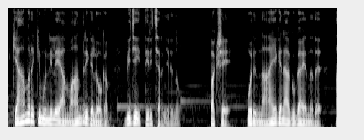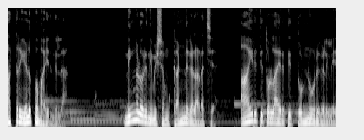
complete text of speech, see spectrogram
ക്യാമറയ്ക്ക് മുന്നിലെ ആ മാന്ത്രിക ലോകം വിജയ് തിരിച്ചറിഞ്ഞിരുന്നു. പക്ഷേ ഒരു നായകനാകുക എന്നത് അത്ര എളുപ്പമായിരുന്നില്ല. നിങ്ങളൊരു നിമിഷം കണ്ണുകളടച്ച് ആയിരത്തി തൊള്ളായിരത്തി തൊണ്ണൂറുകളിലെ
